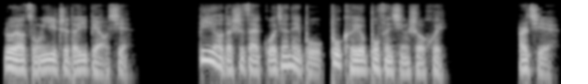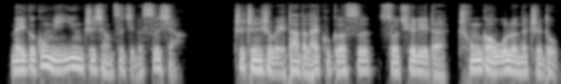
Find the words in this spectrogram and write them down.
若要总意志得以表现，必要的是在国家内部不可有部分性社会，而且每个公民应只想自己的思想。这真是伟大的莱库格斯所确立的崇高无伦的制度。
